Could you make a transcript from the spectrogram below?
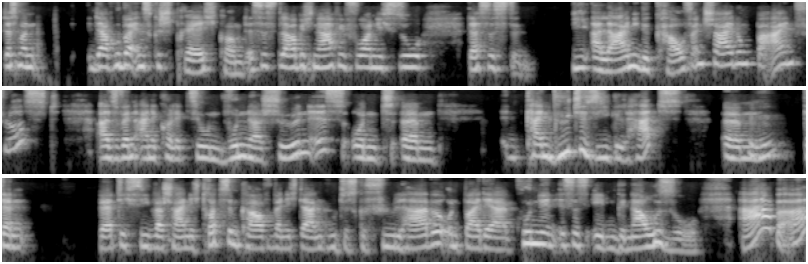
dass man darüber ins Gespräch kommt. Es ist, glaube ich, nach wie vor nicht so, dass es die alleinige Kaufentscheidung beeinflusst. Also wenn eine Kollektion wunderschön ist und ähm, kein Gütesiegel hat, ähm, Mhm. dann werde ich sie wahrscheinlich trotzdem kaufen, wenn ich da ein gutes Gefühl habe. Und bei der Kundin ist es eben genauso. Aber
